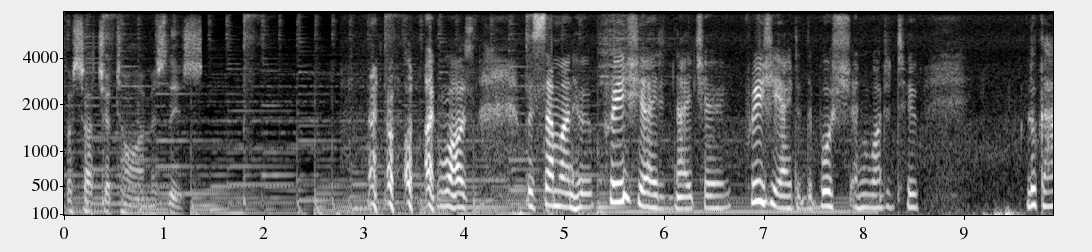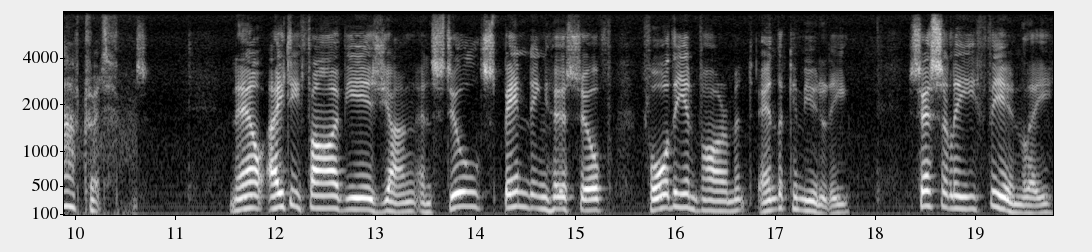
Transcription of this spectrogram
for such a time as this. All I was was someone who appreciated nature, appreciated the bush, and wanted to look after it. Now 85 years young and still spending herself for the environment and the community, Cecily Fearnley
